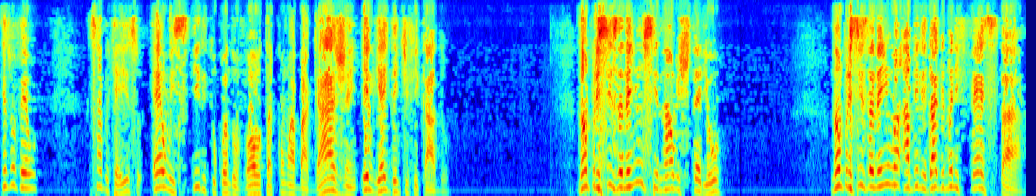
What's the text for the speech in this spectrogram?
Resolveu. Sabe o que é isso? É o espírito quando volta com a bagagem, ele é identificado. Não precisa nenhum sinal exterior. Não precisa nenhuma habilidade manifesta.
